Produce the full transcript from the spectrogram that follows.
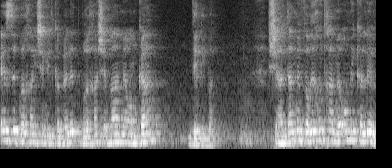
איזה ברכה היא שמתקבלת? ברכה שבאה מעומקה דליבה. שאדם מברך אותך מעומק הלב,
